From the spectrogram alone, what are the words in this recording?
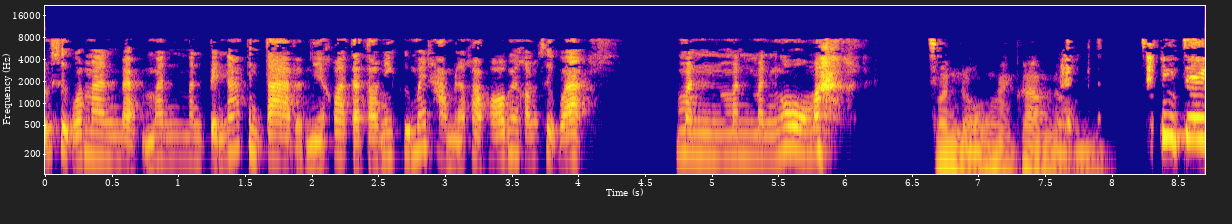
รู้สึกว่ามันแบบมันมันเป็นหน้าเป็นตาแบบนี้ค่ะแต่ตอนนี้คือไม่ทำแล้วค่ะ เพราะมีความรู้สึกว่ามันมันมันโง่มากมันหนงไงความหนง จริง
